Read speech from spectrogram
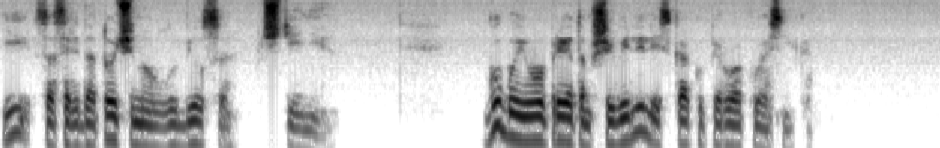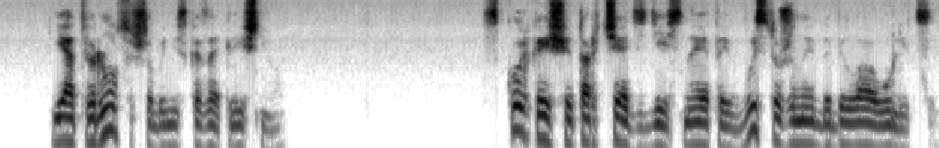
и сосредоточенно углубился в чтение. Губы его при этом шевелились, как у первоклассника. Я отвернулся, чтобы не сказать лишнего. Сколько еще торчать здесь, на этой выстуженной до бела улице?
